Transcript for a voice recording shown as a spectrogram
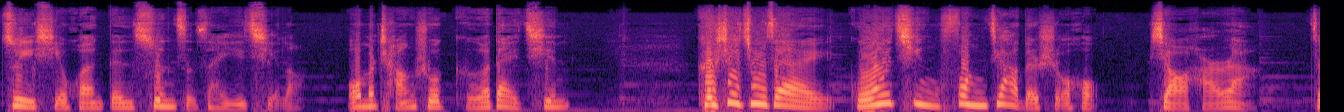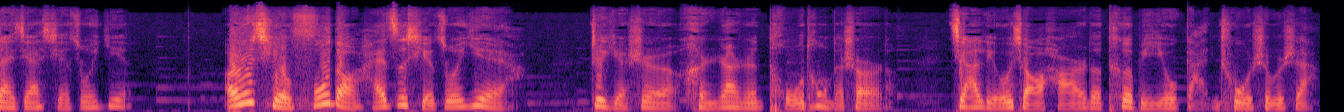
最喜欢跟孙子在一起了。我们常说隔代亲，可是就在国庆放假的时候。小孩啊，在家写作业，而且辅导孩子写作业呀，这也是很让人头痛的事儿了。家里有小孩的特别有感触，是不是啊？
